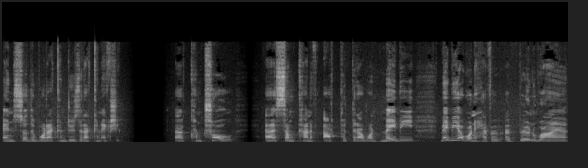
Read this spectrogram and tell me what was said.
and so that what I can do is that I can actually uh, control uh, some kind of output that I want. Maybe, maybe I want to have a, a burn wire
